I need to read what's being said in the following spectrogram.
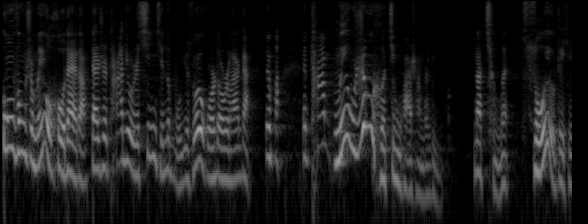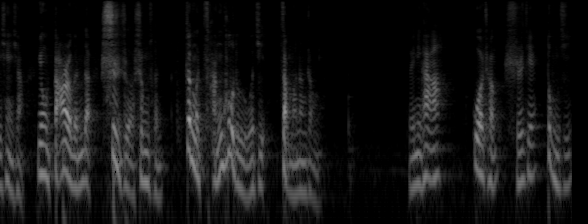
工蜂是没有后代的，但是它就是辛勤的哺育，所有活儿都是它干，对吧？它没有任何进化上的利益。那请问，所有这些现象，用达尔文的适者生存。这么残酷的逻辑怎么能证明？所以你看啊，过程、时间、动机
